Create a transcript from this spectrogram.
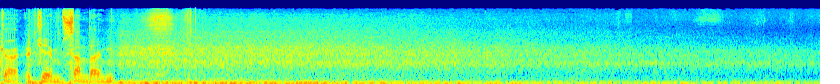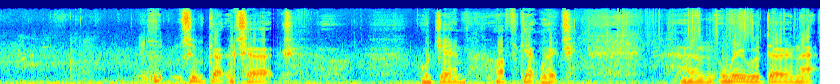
going to gym Sunday she would go to church or gym, I forget which, and we were doing that.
